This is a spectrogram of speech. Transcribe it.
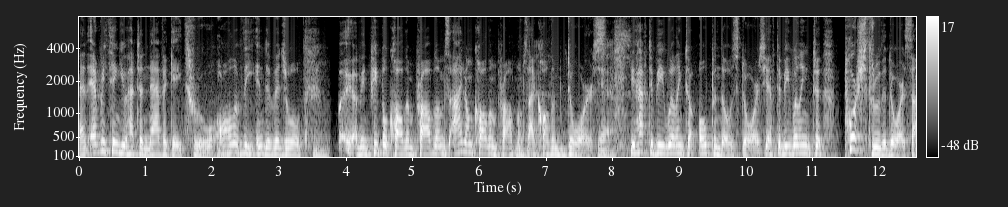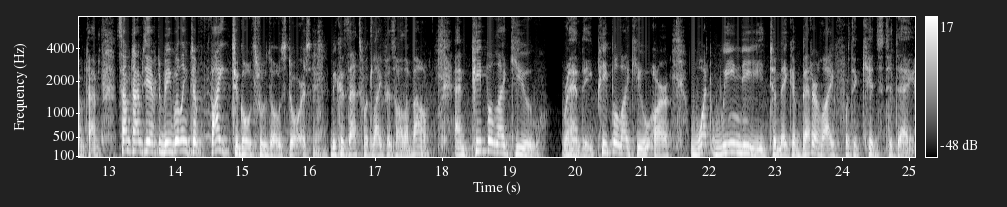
and everything you had to navigate through, all of the individual mm. I mean, people call them problems. I don't call them problems. Yeah. I call them doors. Yes. You have to be willing to open those doors. You have to be willing to push through the doors sometimes. Sometimes you have to be willing to fight to go through those doors yeah. because that's what life is all about. And people like you Randy. People like you are what we need to make a better life for the kids today.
